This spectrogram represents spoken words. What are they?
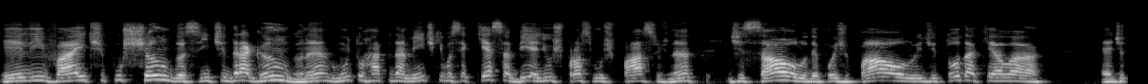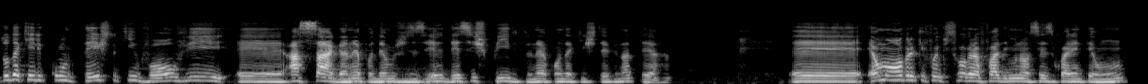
ele vai te puxando, assim, te dragando, né, muito rapidamente, que você quer saber ali os próximos passos, né, de Saulo, depois de Paulo, e de toda aquela é, de todo aquele contexto que envolve é, a saga, né, podemos dizer, desse espírito, né, quando aqui esteve na Terra. É, é uma obra que foi psicografada em 1941,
